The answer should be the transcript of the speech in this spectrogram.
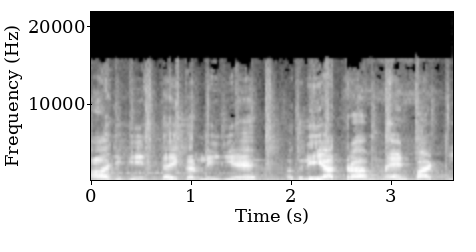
आज ही तय कर लीजिए अगली यात्रा मेन पार्ट की।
